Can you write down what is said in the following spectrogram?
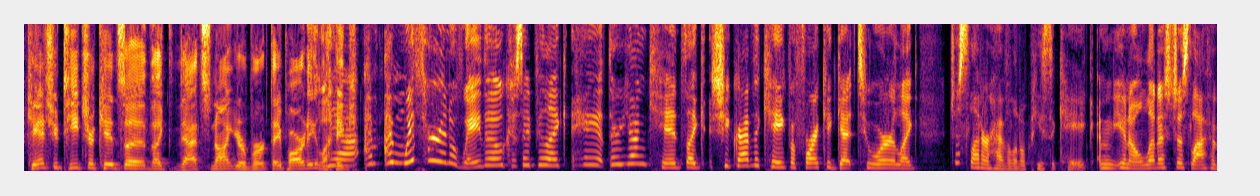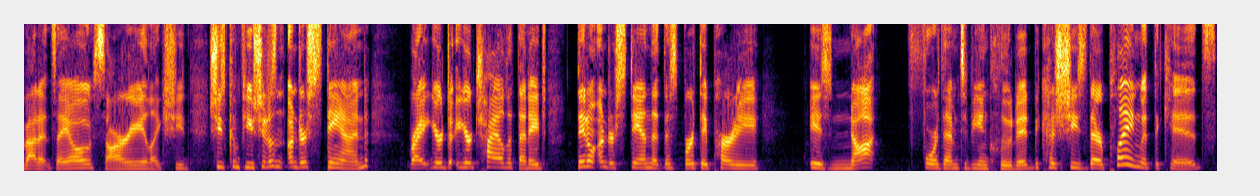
Can't you teach your kids uh, like that's not your birthday party? Like, yeah, I'm, I'm with her in a way though, because I'd be like, hey, they're young kids. Like, she grabbed the cake before I could get to her. Like, just let her have a little piece of cake, and you know, let us just laugh about it and say, oh, sorry. Like, she she's confused. She doesn't understand, right? Your your child at that age, they don't understand that this birthday party is not for them to be included because she's there playing with the kids.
